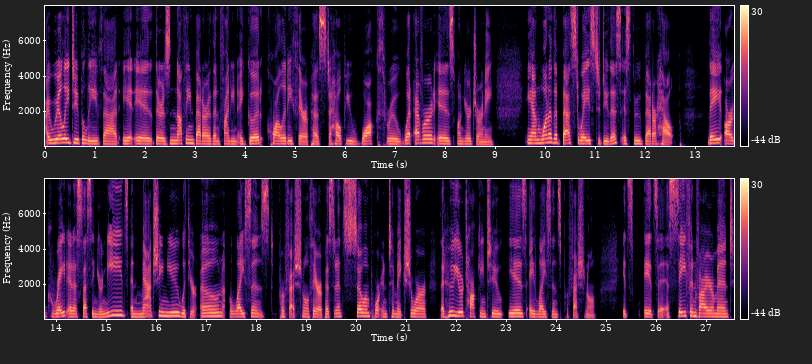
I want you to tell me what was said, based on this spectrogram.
I really do believe that it is there's nothing better than finding a good quality therapist to help you walk through whatever it is on your journey. And one of the best ways to do this is through BetterHelp. They are great at assessing your needs and matching you with your own licensed professional therapist. And it's so important to make sure that who you're talking to is a licensed professional. It's it's a safe environment,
